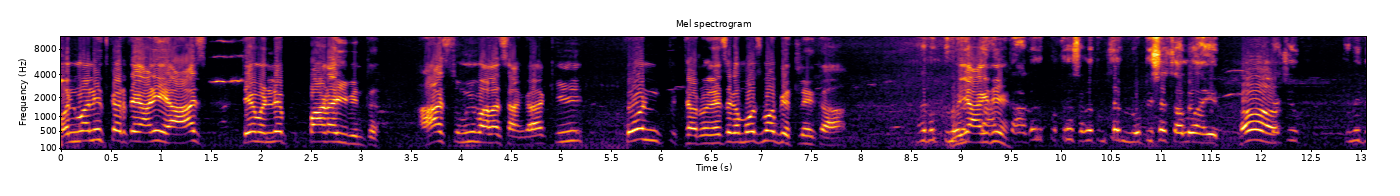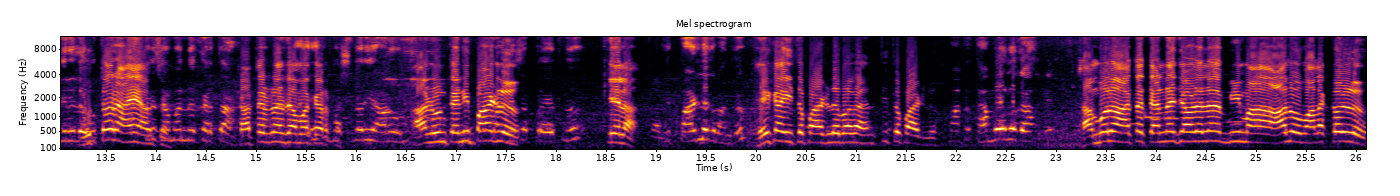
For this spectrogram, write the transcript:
मनमानीच करते आणि आज ते म्हणले पाडा ही भिंत. आज तुम्ही मला सांगा की कोण ठरवलं? याचं का मोजमाप घेतलंय का? म्हणजे अगदी- कागदपत्र सगळं तुमचं नोटिसा चालू आहेत. हो. तुम्ही दिलेलं उत्तर आहे आमचं. जमा न करता. खातरनं जमा एक करता. मशिनरी आणून आणून त्यांनी पाडलं. प्रयत्न केला. हे पाडलं का बांधकाम हे काय इथं पाडलं बघा आणि तिथं पाडलं. मग आता थांबवलं का? थांबवलं. आता त्यांना ज्या वेळेला मी मा- आलो मला कळलं.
